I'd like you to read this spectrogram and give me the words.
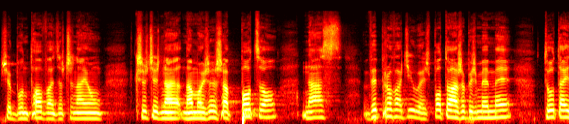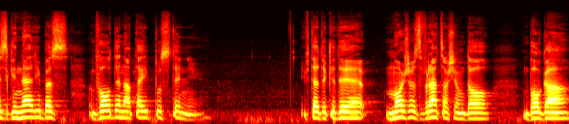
się buntować, zaczynają krzyczeć na, na Mojżesza, po co nas wyprowadziłeś? Po to, ażebyśmy my tutaj zginęli bez wody na tej pustyni. I wtedy, kiedy Mojżesz zwraca się do Boga,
